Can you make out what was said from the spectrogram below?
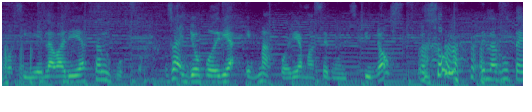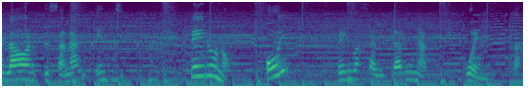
pues sí, la variedad está al gusto. O sea, yo podría, es más, podríamos hacer un spin-off solo de la ruta del helado artesanal en Chile. Pero no, hoy vengo a saltar una cuenta,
